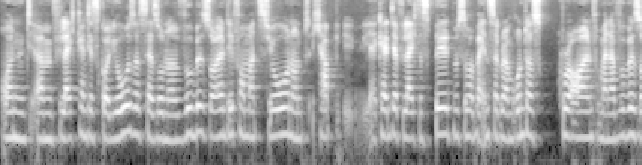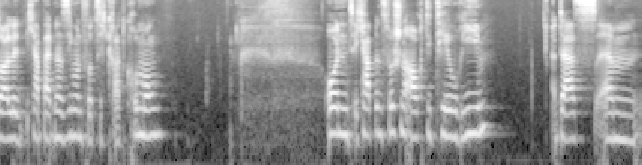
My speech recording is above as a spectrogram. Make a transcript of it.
Und ähm, vielleicht kennt ihr Skoliose, ist ja so eine Wirbelsäulendeformation. Und ich habe, ihr kennt ja vielleicht das Bild, müsst ihr mal bei Instagram runterscrollen von meiner Wirbelsäule. Ich habe halt eine 47 Grad Krümmung. Und ich habe inzwischen auch die Theorie, dass ähm,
